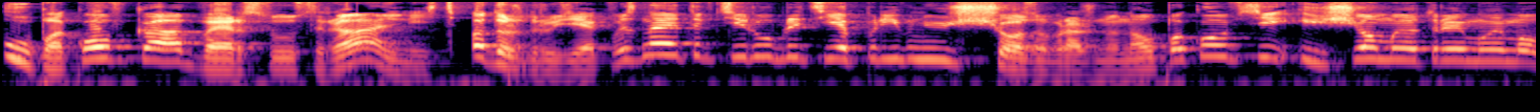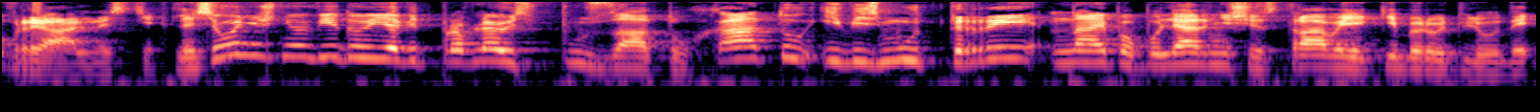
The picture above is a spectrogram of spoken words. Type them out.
Упаковка versus реальність. Отож, друзі, як ви знаєте, в цій рубриці я порівнюю, що зображено на упаковці і що ми отримуємо в реальності. Для сьогоднішнього відео я відправляюсь в пузату хату і візьму три найпопулярніші страви, які беруть люди,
